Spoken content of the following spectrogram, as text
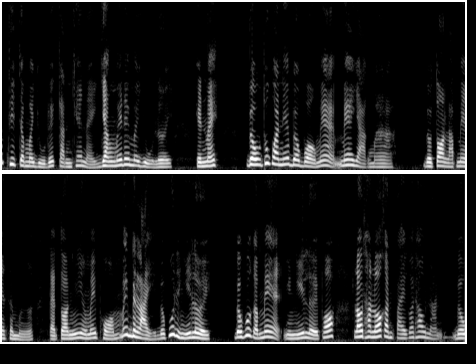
มที่จะมาอยู่ด้วยกันแค่ไหน ยังไม่ได้มาอยู่เลย เห็นไหมเบลทุกวันนี้เบลบอกแม่แม่อยากมา เบลต้อนรับแม่เสมอ แต่ตอนนี้ยังไม่พร้อมไม่เป็นไรเบลพูดอย่างนี้เลยเบลพูดกับแม่อย่างนี้เลย เพราะเราทะเลาะกันไปก็เท่านั้น เบล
